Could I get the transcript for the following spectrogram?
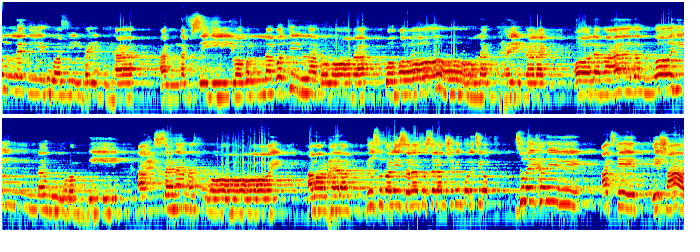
التي هو في بيتها عن نفسه وغلقت الأبواب وقالت هيت لك قال معاذ الله إنه ربي أحسن مثواي আমার ভাইরা, ইউসুফ আলাই সালাম সেদিন বলেছিল জুলাইখারে আজকে এই সাত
